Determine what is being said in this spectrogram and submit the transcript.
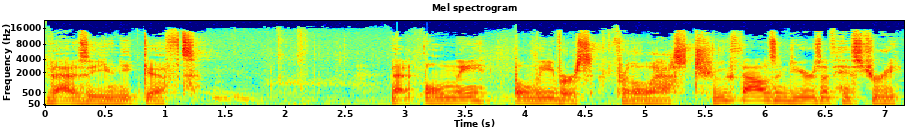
that is a unique gift that only believers for the last 2,000 years of history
